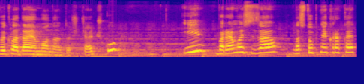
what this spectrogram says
Викладаємо на дощечку І беремось за наступний крокет.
